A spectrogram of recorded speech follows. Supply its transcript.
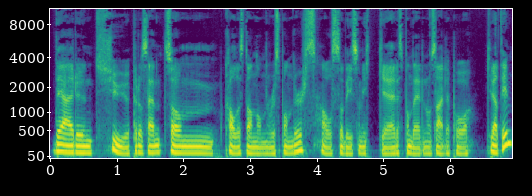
Det er rundt 20% som kalles da non-responders, altså de som ikke responderer noe særlig på kreatin.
